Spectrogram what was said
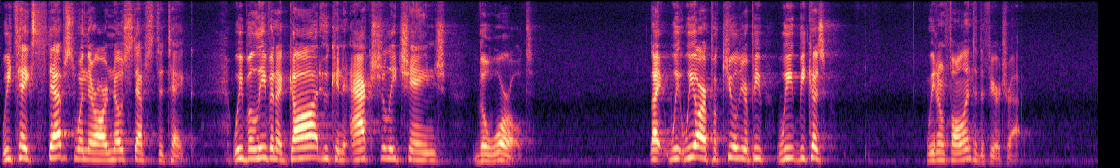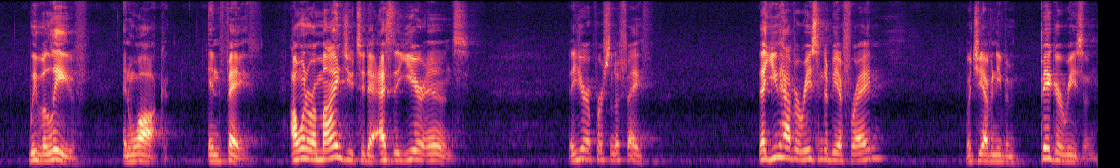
We take steps when there are no steps to take. We believe in a God who can actually change the world. Like we, we are a peculiar people we, because we don't fall into the fear trap. We believe and walk in faith. I want to remind you today, as the year ends, that you're a person of faith. That you have a reason to be afraid, but you have an even bigger reason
